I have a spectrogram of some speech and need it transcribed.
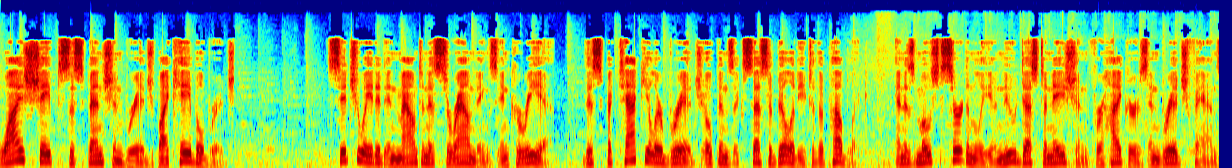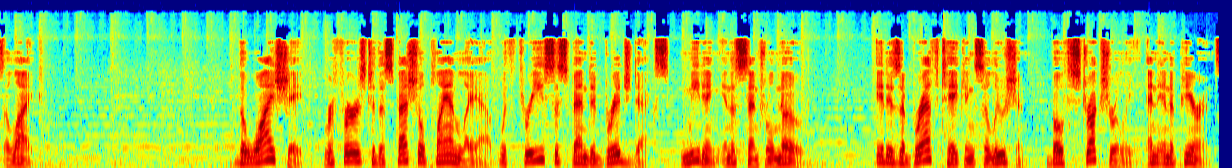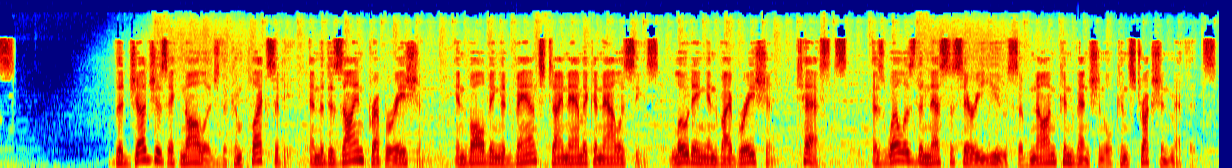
Y-shaped suspension bridge by Cable Bridge. Situated in mountainous surroundings in Korea, this spectacular bridge opens accessibility to the public, and is most certainly a new destination for hikers and bridge fans alike. The Y-shape refers to the special plan layout with three suspended bridge decks, meeting in a central node. It is a breathtaking solution, both structurally and in appearance. The judges acknowledge the complexity and the design preparation, involving advanced dynamic analyses, loading and vibration, tests, as well as the necessary use of non-conventional construction methods.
